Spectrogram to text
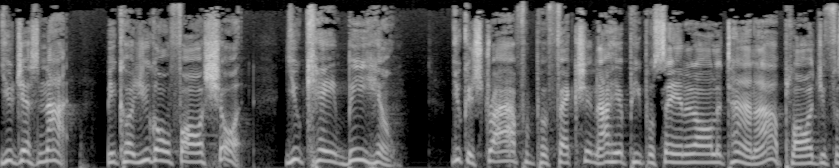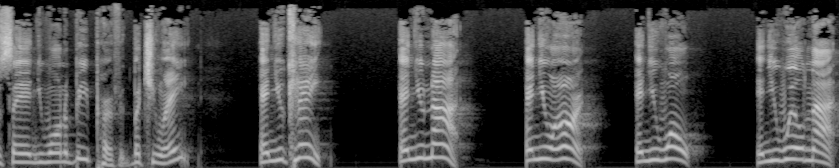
You just not because you're going to fall short. You can't be him. You can strive for perfection. I hear people saying it all the time. I applaud you for saying you want to be perfect, but you ain't. And you can't. And you not. And you aren't. And you won't. And you will not.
